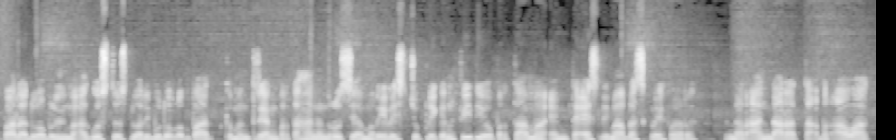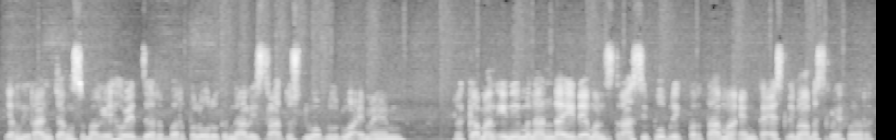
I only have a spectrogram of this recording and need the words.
Pada 25 Agustus 2024, Kementerian Pertahanan Rusia merilis cuplikan video pertama MTS-15 Clever, kendaraan darat tak berawak yang dirancang sebagai Howitzer berpeluru kendali 122 mm. Rekaman ini menandai demonstrasi publik pertama MTS-15 Clever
